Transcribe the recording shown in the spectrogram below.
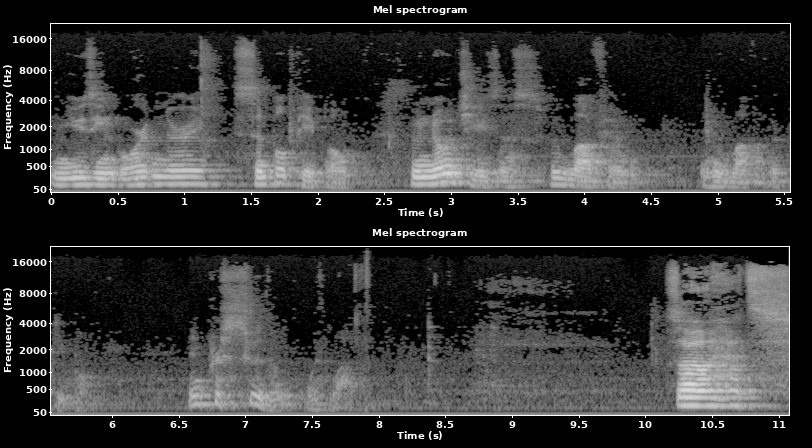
in using ordinary, simple people who know Jesus, who love him, and who love other people, and pursue them with love. So that's,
